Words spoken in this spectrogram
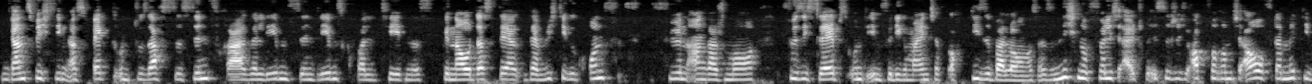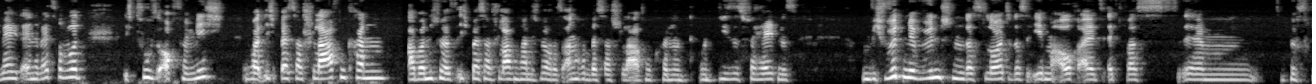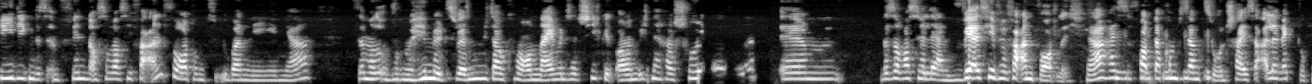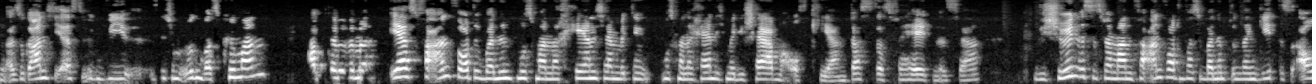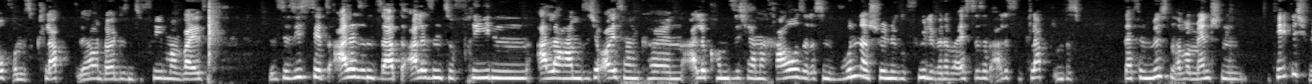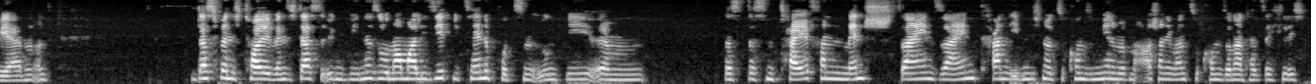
einen ganz wichtigen Aspekt. Und du sagst es, Sinnfrage, Lebenssinn, Lebensqualitäten ist genau das der, der wichtige Grund für ein Engagement, für sich selbst und eben für die Gemeinschaft auch diese Balance. Also nicht nur völlig altruistisch, ich opfere mich auf, damit die Welt eine bessere wird. Ich tue es auch für mich, weil ich besser schlafen kann. Aber nicht nur, dass ich besser schlafen kann, ich will auch, dass andere besser schlafen können. Und, und dieses Verhältnis. Und ich würde mir wünschen, dass Leute das eben auch als etwas ähm, befriedigendes empfinden, auch sowas wie Verantwortung zu übernehmen, ja. Das ist immer so, um Himmels Willen, muss mich da kümmern, oh nein, wenn es jetzt schief geht, oh, dann bin ich nachher schuld. Ne? Ähm, das ist auch was wir lernen. Wer ist hierfür verantwortlich? Ja, heißt sofort, da kommt die Sanktion. Scheiße, alle wegducken. Also gar nicht erst irgendwie sich um irgendwas kümmern. Aber wenn man erst Verantwortung übernimmt, muss man nachher nicht mehr den, muss man nachher nicht mehr die Scherben aufkehren. Das ist das Verhältnis, ja. Wie schön ist es, wenn man Verantwortung was übernimmt und dann geht es auf und es klappt, ja, und Leute sind zufrieden, man weiß, du siehst jetzt, alle sind satt, alle sind zufrieden, alle haben sich äußern können, alle kommen sicher nach Hause. Das sind wunderschöne Gefühle, wenn du weißt, das hat alles geklappt und das dafür müssen aber Menschen tätig werden. Und das finde ich toll, wenn sich das irgendwie ne, so normalisiert wie Zähneputzen irgendwie, ähm, dass das ein Teil von Menschsein sein kann, eben nicht nur zu konsumieren, mit dem Arsch an die Wand zu kommen, sondern tatsächlich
